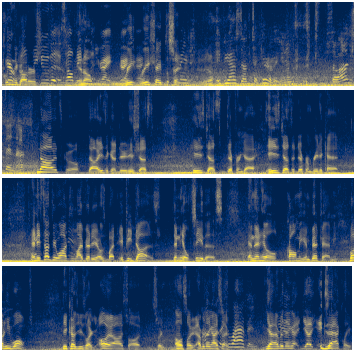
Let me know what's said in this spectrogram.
clean Here, the gutters. Help me do this. Help me you know, do that. Right. Right. re- right. reshape the I sink. mean, yeah. if you have stuff, take care of it, you know? So I understand that. No, it's cool. No, he's a good dude. He's just, he's just a different guy. He's just a different breed of cat. And he says he watches my videos, but if he does, then he'll see this, and then he'll call me and bitch at me. But he won't, because he's like, oh yeah, I saw it. It's like, oh, so everything I really? said, So what happened? yeah, everything, I, yeah, exactly,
